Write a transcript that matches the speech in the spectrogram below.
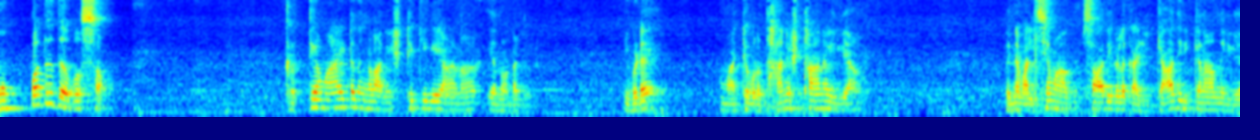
മുപ്പത് ദിവസം കൃത്യമായിട്ട് നിങ്ങൾ അനുഷ്ഠിക്കുകയാണ് എന്നുണ്ടെങ്കിൽ ഇവിടെ മറ്റ് വൃദ്ധാനുഷ്ഠാനമില്ല പിന്നെ മത്സ്യമാംസാദികൾ കഴിക്കാതിരിക്കണമെന്നില്ല.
